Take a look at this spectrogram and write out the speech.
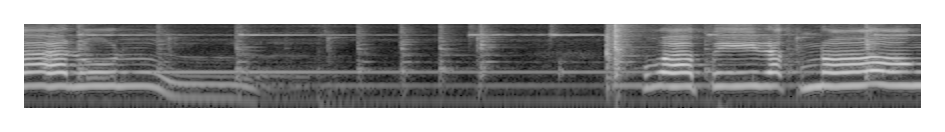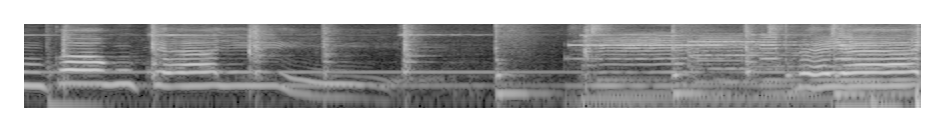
การุลว่าปีรักน้องกองใจ yeah.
